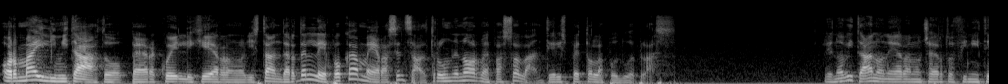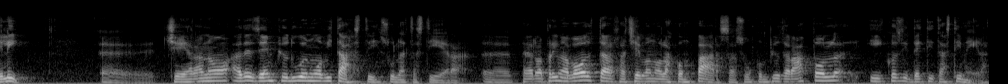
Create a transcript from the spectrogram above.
ormai limitato per quelli che erano gli standard dell'epoca, ma era senz'altro un enorme passo avanti rispetto all'Apple II Plus. Le novità non erano certo finite lì. Eh, c'erano ad esempio due nuovi tasti sulla tastiera. Eh, per la prima volta facevano la comparsa su un computer Apple i cosiddetti tasti mela,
